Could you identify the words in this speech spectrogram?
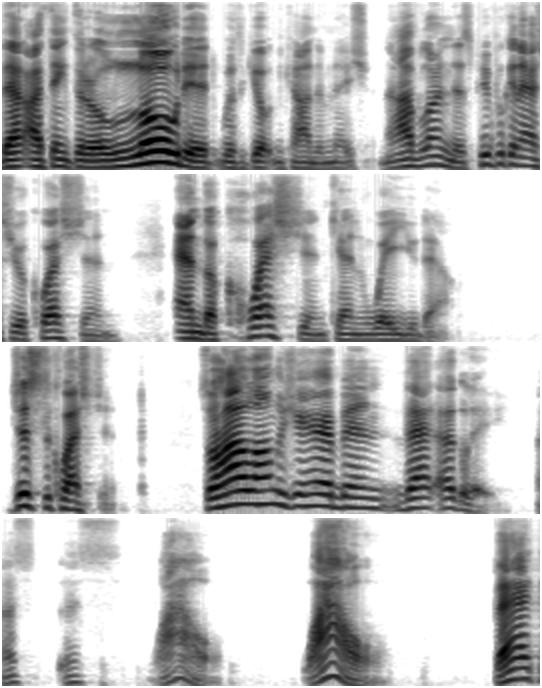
that I think that are loaded with guilt and condemnation. Now I've learned this. People can ask you a question and the question can weigh you down. Just the question. So, how long has your hair been that ugly? That's, that's wow. Wow. Bad,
